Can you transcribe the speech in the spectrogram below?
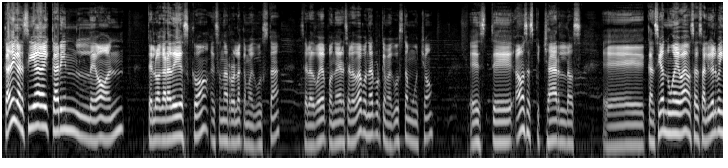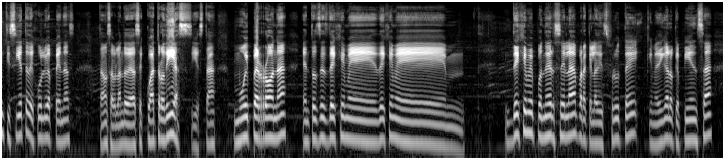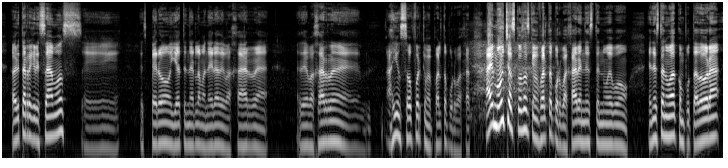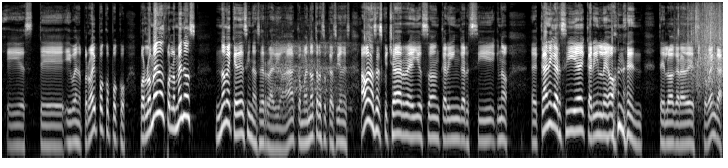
Cani García y Karin León, te lo agradezco. Es una rola que me gusta. Se las voy a poner, se las voy a poner porque me gusta mucho. Este, vamos a escucharlos. Eh, canción nueva, o sea, salió el 27 de julio apenas. Estamos hablando de hace cuatro días y está muy perrona. Entonces déjeme, déjeme, déjeme ponérsela para que la disfrute, que me diga lo que piensa. Ahorita regresamos. eh, espero ya tener la manera de bajar, eh, de bajar. eh, hay un software que me falta por bajar. Hay muchas cosas que me falta por bajar en este nuevo, en esta nueva computadora. Y este, y bueno, pero hay poco a poco. Por lo menos, por lo menos. No me quedé sin hacer radio, ¿ah? como en otras ocasiones. Ah, vamos a escuchar, ellos son Karim García, no, eh, Cani García y Karim León, Te lo agradezco. Venga.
